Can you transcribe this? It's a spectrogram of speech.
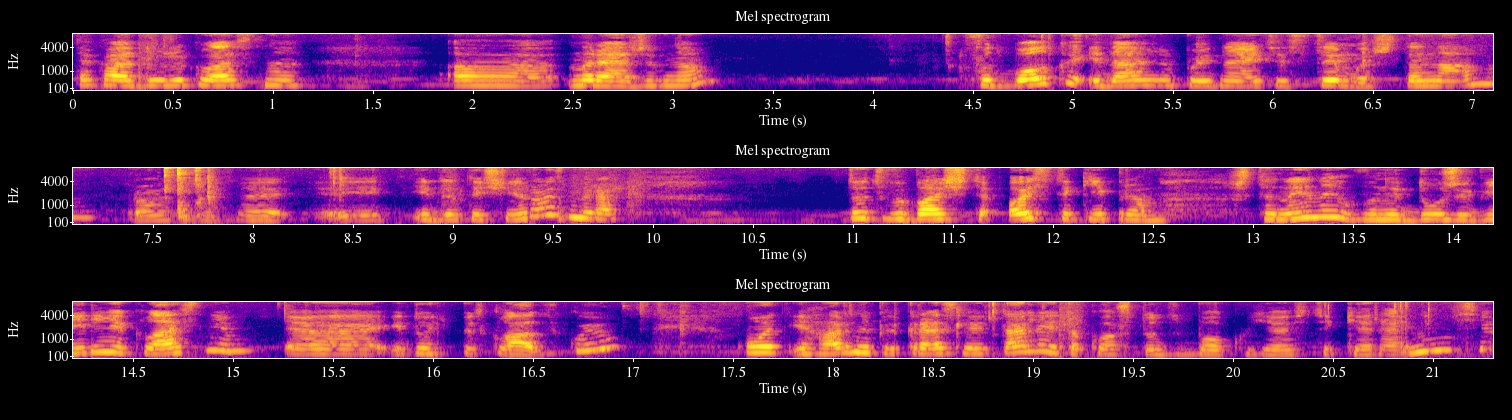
Така дуже класна а, мережевна. Футболка ідеально поєднається з цими штанами. Просто це ідентичні розміри. Тут ви бачите ось такі прям штанини, вони дуже вільні, класні, е, ідуть підкладкою. От, і гарно підкреслюють талію. Також тут збоку є ось такі ремінці.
